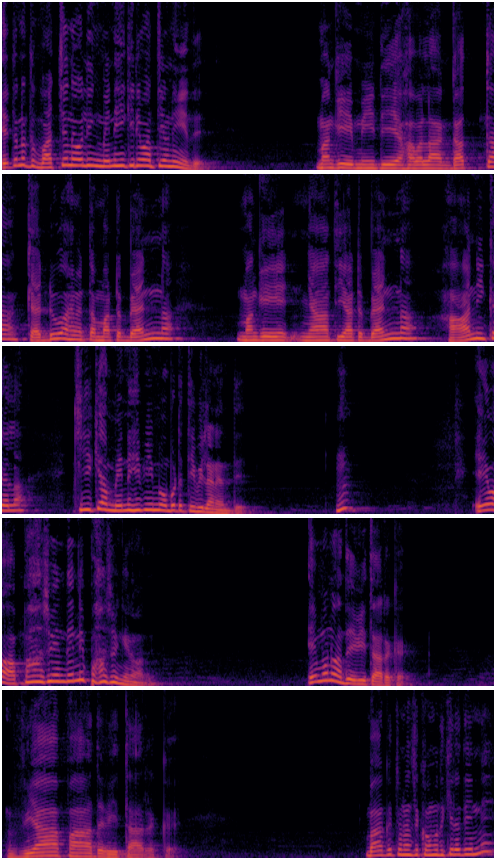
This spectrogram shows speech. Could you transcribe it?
එතනත් වචන වලින් මෙනෙහි කිරීමක් තියෙන නේද? මගේ මේ දේ අහවලා ගත්තා, කැඩුවා, එහෙම නැත්නම් මට බැන්නා, මගේ ඥාතියට බැන්නා, හානි කළා. කී කිය මෙනෙහි වීම ඔබට තිබිලා නැද්ද? හ්ම්? ඒවා අපහසුයෙන් දෙන්නේ පහසුවෙන් එනවාද? ඒ මොනවද විතරක? ව්‍යාපාද විතරක. භාගතුනස කොහොමද කියලා දෙන්නේ?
